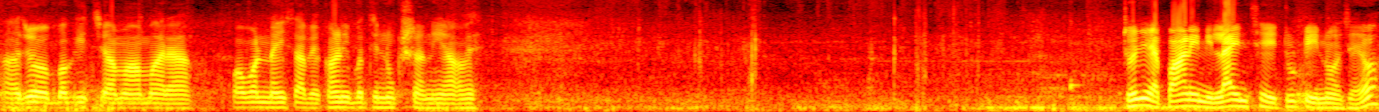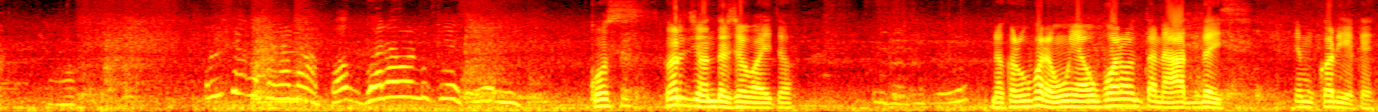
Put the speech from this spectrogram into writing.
હા જો બગીચામાં અમારા પવનના હિસાબે ઘણી બધી નુકસાની આવે. જોઈએ પાણીની લાઈન છે એ તૂટી ન જાય કોશિશ કરજે અંદર જવાય તો. નકર ઉપર હું અહીંયા ઊભો રહું તને હાથ દઈશ. એમ કરીએ કંઈક.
